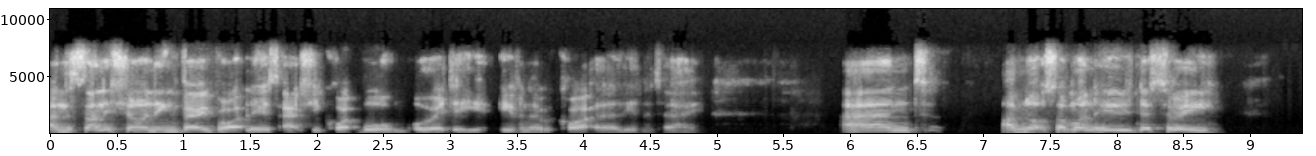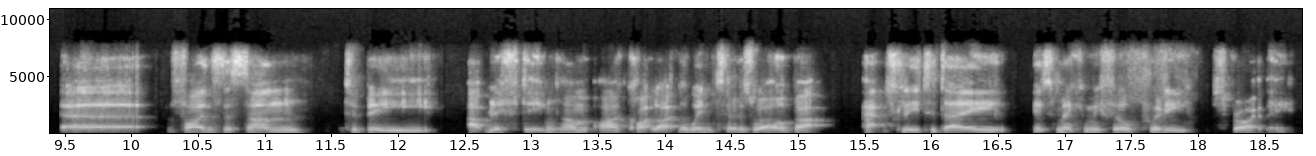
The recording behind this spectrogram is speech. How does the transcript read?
And the sun is shining very brightly. It's actually quite warm already, even though we're quite early in the day. And I'm not someone who necessarily uh, finds the sun to be uplifting. I'm, I quite like the winter as well, but actually today it's making me feel pretty sprightly.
